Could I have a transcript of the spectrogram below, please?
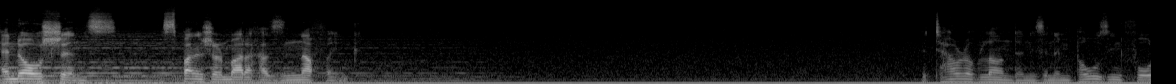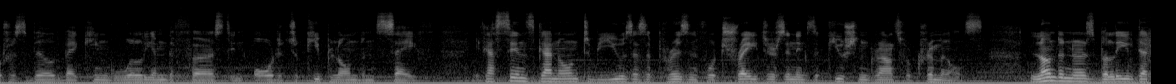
and oceans. The Spanish Armada has nothing. The Tower of London is an imposing fortress built by King William I in order to keep London safe. It has since gone on to be used as a prison for traitors and execution grounds for criminals. Londoners believed that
